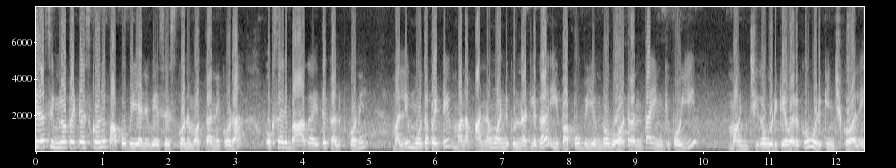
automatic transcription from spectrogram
ఇలా సిమ్లో పెట్టేసుకొని పప్పు బియ్యాన్ని వేసేసుకొని మొత్తాన్ని కూడా ఒకసారి బాగా అయితే కలుపుకొని మళ్ళీ మూత పెట్టి మనం అన్నం వండుకున్నట్లుగా ఈ పప్పు బియ్యంలో వాటర్ అంతా ఇంకిపోయి మంచిగా ఉడికే వరకు ఉడికించుకోవాలి.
